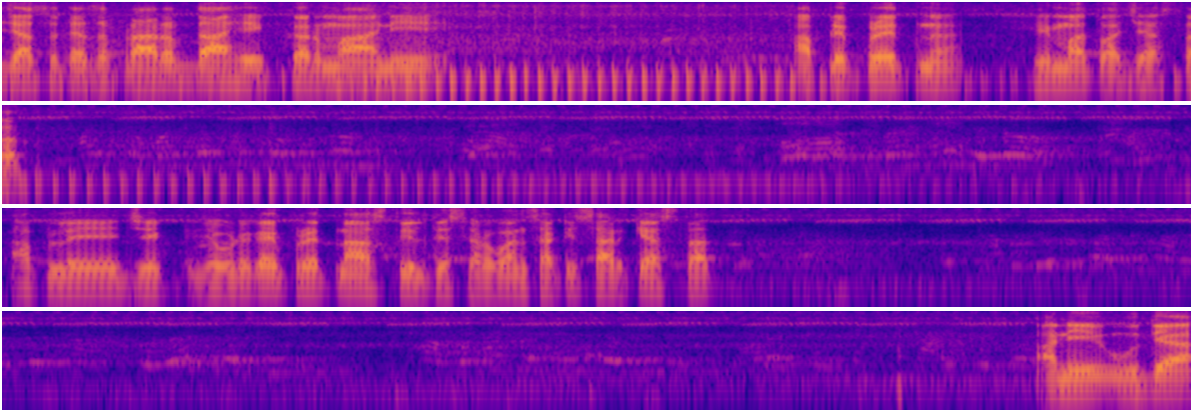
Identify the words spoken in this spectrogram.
ज्याचं त्याचं प्रारब्ध आहे कर्म आणि आपले प्रयत्न हे महत्त्वाचे असतात. आपले जे जेवढे काही प्रयत्न असतील ते सर्वांसाठी सारखे असतात. आणि उद्या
